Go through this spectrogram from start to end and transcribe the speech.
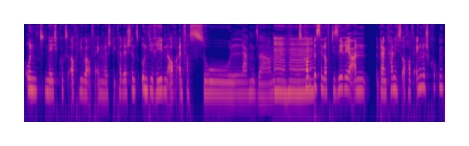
Und nee, ich guck's auch lieber auf Englisch, die Kardashians. Und die reden auch einfach so langsam. Mhm. Es kommt ein bisschen auf die Serie an, dann kann ich es auch auf Englisch gucken.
